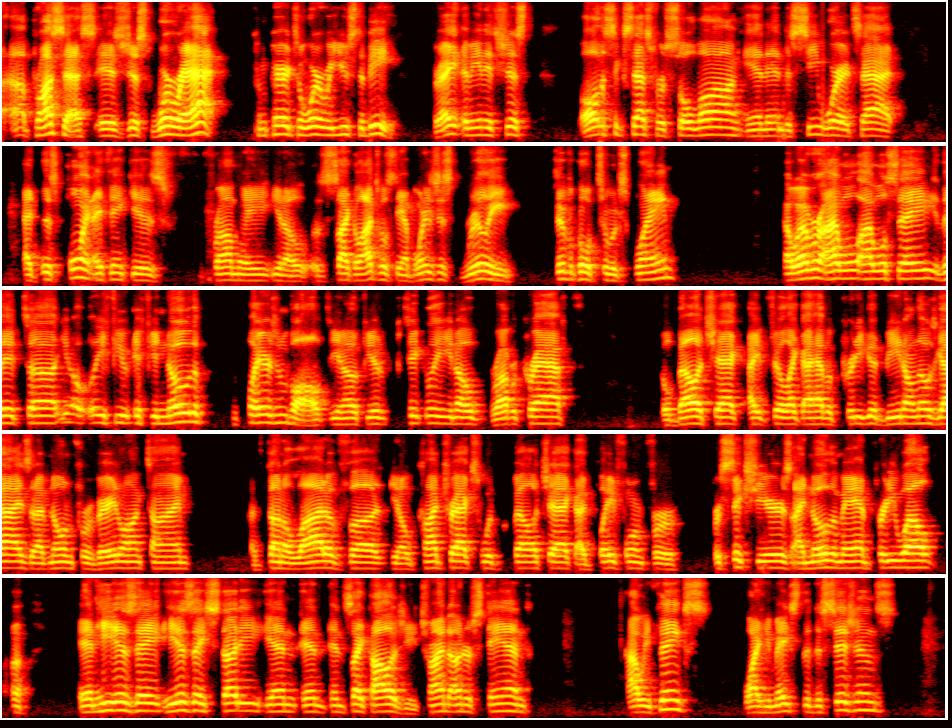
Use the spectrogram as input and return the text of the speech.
uh, process is just where we're at compared to where we used to be, right? I mean, it's just all the success for so long, and then to see where it's at at this point, I think is from a you know a psychological standpoint, it's just really difficult to explain. However, I will I will say that uh, you know if you if you know the players involved, you know if you particularly you know Robert Kraft, Bill Belichick, I feel like I have a pretty good beat on those guys that I've known for a very long time. I've done a lot of uh, you know contracts with Belichick. I played for him for for six years. I know the man pretty well, and he is a he is a study in in in psychology, trying to understand how he thinks, why he makes the decisions,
